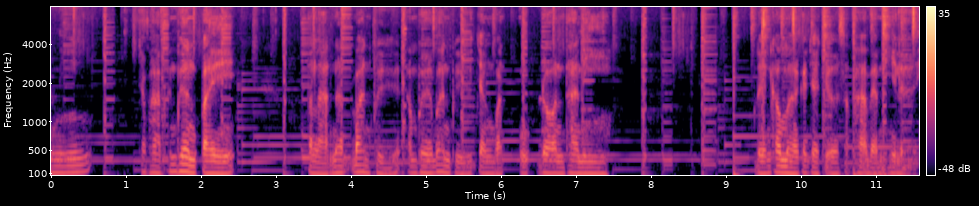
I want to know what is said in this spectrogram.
ันนี้จะพาเพื่อนๆไปตลาดนัดบ้านผืออำเภอบ้านผือจังหวัดอุดรธานี เดินเข้ามาก็จะเจอสภาพแบบนี้เลย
